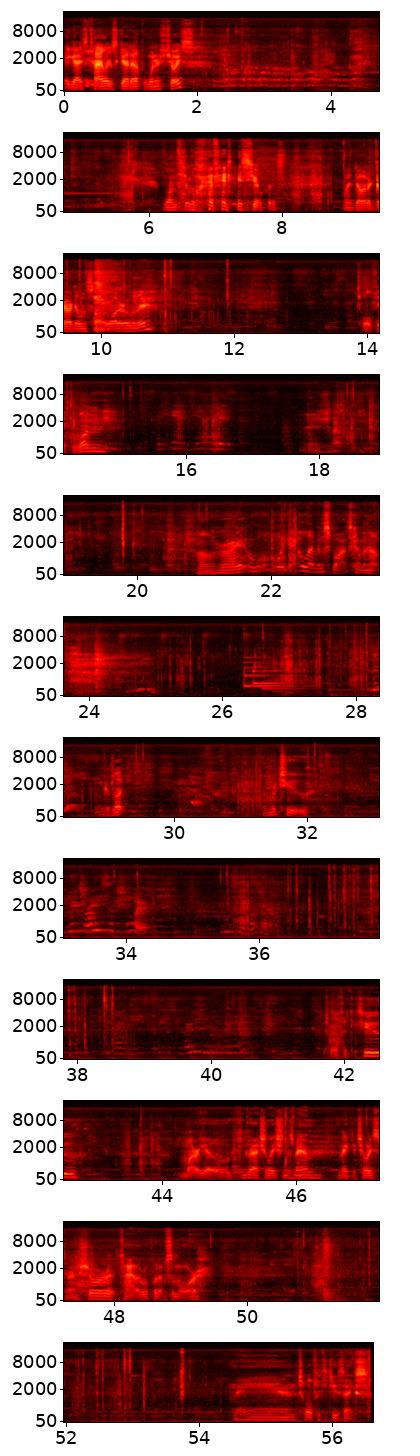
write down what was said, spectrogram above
Hey guys, Tyler's got up a winner's choice. 1 through 11 is your list. My daughter gargling salt water over there. 1251. Alright, we got 11 spots coming up. Good luck. Number two. Rich, why are you so short? You so much out. Twelve fifty-two. Mario, congratulations, man. Make a choice, and I'm sure Tyler will put up some more. And twelve fifty-two. Thanks.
